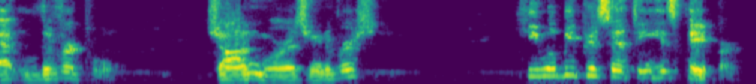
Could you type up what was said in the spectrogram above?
at Liverpool, John Moores University. He will be presenting his paper,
